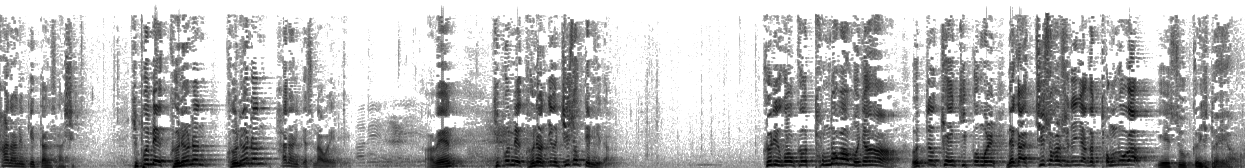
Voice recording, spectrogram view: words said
하나님께 있다는 사실. 기쁨의 근원은 근원은 하나님께서 나와야 돼요. 아멘. 기쁨의 근원 이건 지속됩니다. 그리고 그 통로가 뭐냐? 어떻게 기쁨을 내가 지속할 수 있느냐? 그 통로가 예수 그리스도예요.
